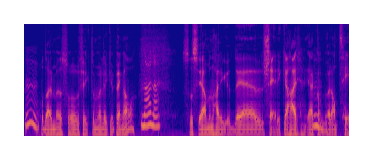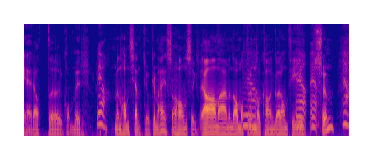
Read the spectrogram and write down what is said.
Mm. Og dermed så fikk de vel ikke penga. da. Nei, nei. Så sier jeg men herregud, det skjer ikke her. Jeg kan Mm. garantere at det kommer. Ja. Men han kjente jo ikke meg, så han sier ja, nei, men da måtte Ja. de nok ha en garantisum. Ja.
